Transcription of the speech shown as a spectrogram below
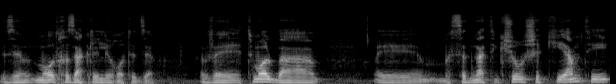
זה מאוד חזק לי לראות את זה. ואתמול ב, אה, בסדנת תקשור שקיימתי,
